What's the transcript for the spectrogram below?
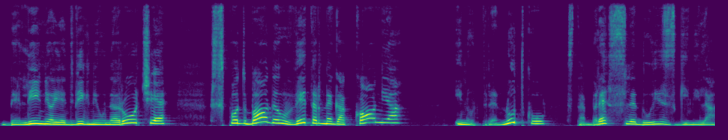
Belinjo je dvignil na ročje, spodbodel veternega konja in v trenutku sta brez sledu izginila.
